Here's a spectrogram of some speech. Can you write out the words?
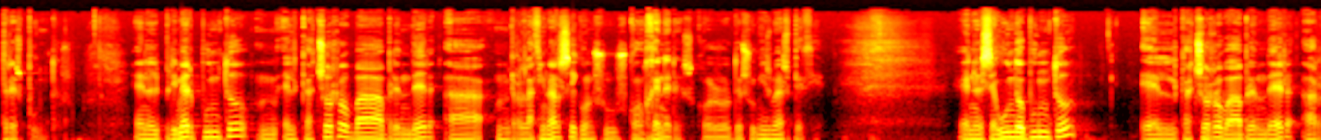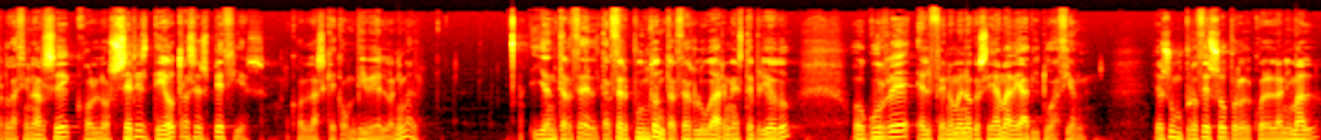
tres puntos. En el primer punto, mm, el cachorro va a aprender a relacionarse con sus congéneres, con los de su misma especie. En el segundo punto, el cachorro va a aprender a relacionarse con los seres de otras especies con las que convive el animal. Y en tercer, el tercer punto, en tercer lugar, en este periodo, ocurre el fenómeno que se llama de habituación. Es un proceso por el cual el animal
